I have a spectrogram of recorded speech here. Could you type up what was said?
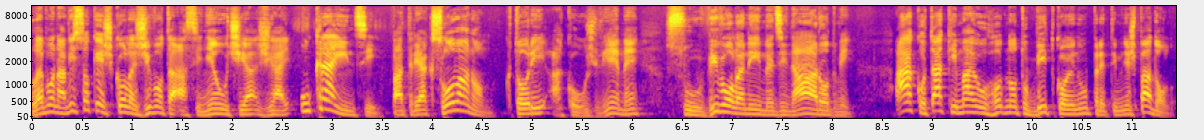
Lebo na Vysokej škole života asi neučia, že aj Ukrajinci patria k Slovanom, ktorí, ako už vieme, sú vyvolení medzi národmi. A ako takí majú hodnotu bitcoinu predtým, než padol.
